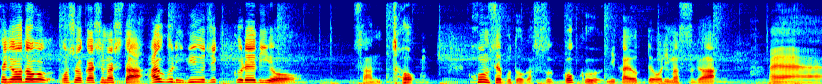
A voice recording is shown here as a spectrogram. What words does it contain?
先ほどご紹介しましたアグリミュージックレディオさんとコンセプトがすごく似通っておりますが、え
